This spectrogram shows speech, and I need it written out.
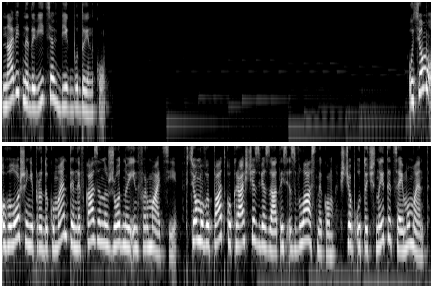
Навіть не дивіться в бік будинку. У цьому оголошенні про документи не вказано жодної інформації. В цьому випадку краще зв'язатись з власником, щоб уточнити цей момент.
